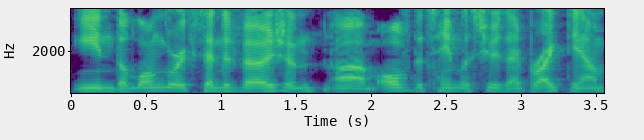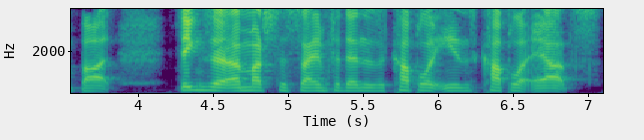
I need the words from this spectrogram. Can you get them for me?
in the longer extended version um, of the Teamless Tuesday breakdown, but things are much the same for them. There's a couple of ins, couple of outs.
